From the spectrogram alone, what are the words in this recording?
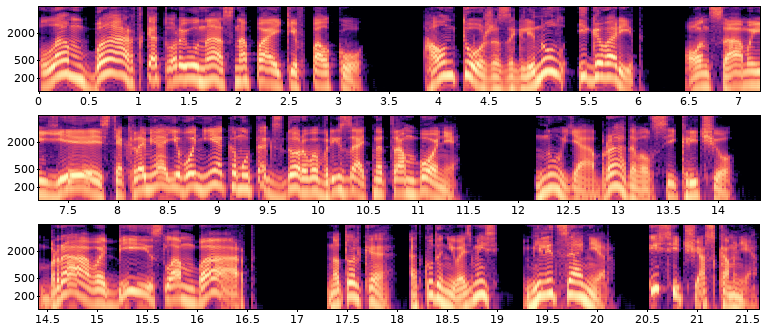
ломбард, который у нас на пайке в полку». А он тоже заглянул и говорит «Он самый есть, а кроме его некому так здорово врезать на тромбоне». Ну, я обрадовался и кричу «Браво, бис, ломбард!» Но только, откуда ни возьмись, милиционер. И сейчас ко мне.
